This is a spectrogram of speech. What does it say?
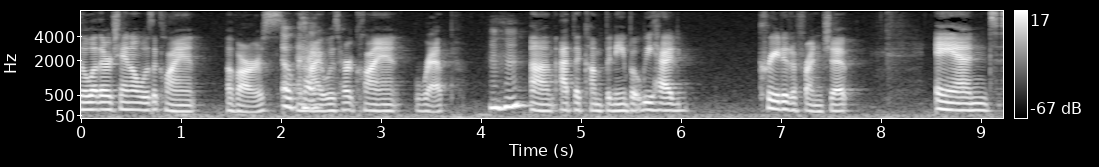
the weather channel was a client of ours. And i was her client rep um, at the company but we had created a friendship. And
